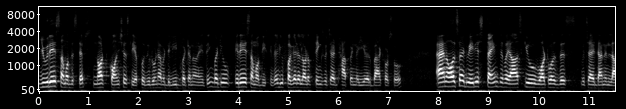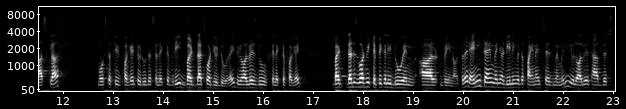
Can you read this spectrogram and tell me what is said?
you erase some of the steps, not consciously, of course you don't have a delete button or anything, but you erase some of these things, right? You forget a lot of things which had happened a year back or so. And also at various times, if I ask you what was this which I had done in last class, most of you forget to do the selective read, but that's what you do, right? You always do selective forget. But that is what we typically do in our brain also, right? Any time when you're dealing with a finite size memory, you'll always have this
